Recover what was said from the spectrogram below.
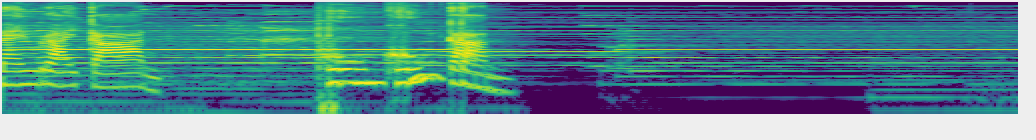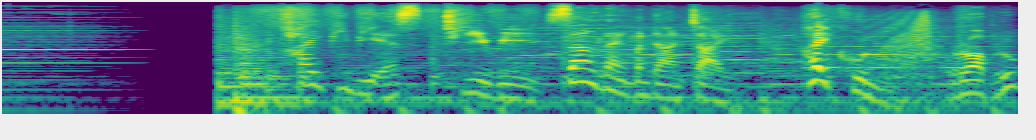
ในรายการ ภูมิคุ้มกัน ไทย PBS TV สร้างแรงบันดาลใจ ให้คุณรอบรู้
